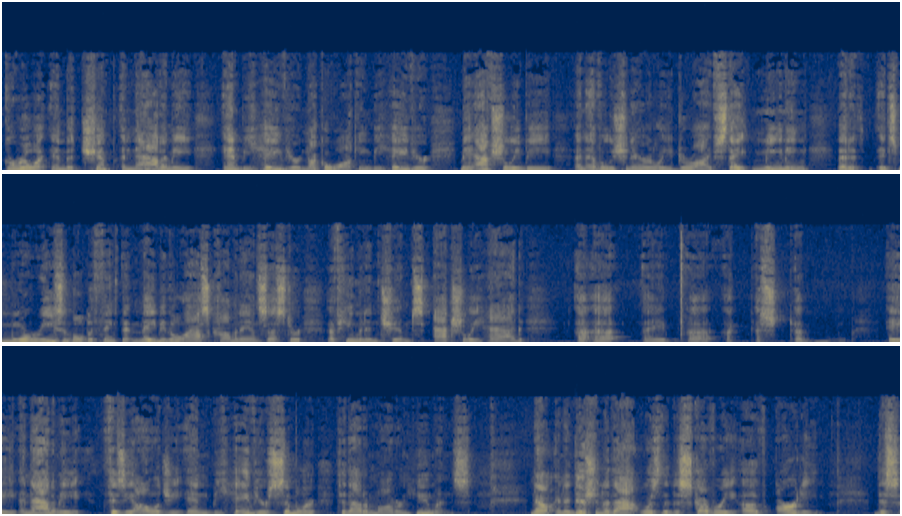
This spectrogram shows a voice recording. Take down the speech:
gorilla and the chimp anatomy and behavior, knuckle walking behavior, may actually be an evolutionarily derived state, meaning that it, it's more reasonable to think that maybe the last common ancestor of human and chimps actually had a, a, a, a, a anatomy, physiology, and behavior similar to that of modern humans. Now, in addition to that, was the discovery of Ardi, this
